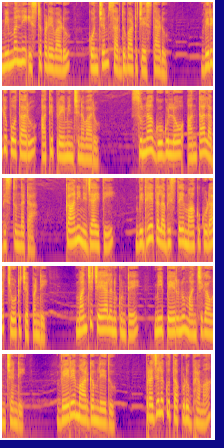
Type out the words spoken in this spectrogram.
మిమ్మల్ని ఇష్టపడేవాడు కొంచెం సర్దుబాటు చేస్తాడు. విరిగిపోతారు అతి ప్రేమించినవారు. సున్నా గూగుల్లో అంతా లభిస్తుందట. కాని నిజాయితీ విధేయత లభిస్తే మాకు కూడా చోటు చెప్పండి. మంచి చేయాలనుకుంటే మీ పేరును మంచిగా ఉంచండి. వేరే మార్గం లేదు. ప్రజలకు తప్పుడు భ్రమ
